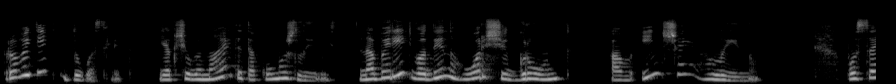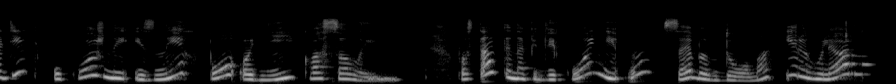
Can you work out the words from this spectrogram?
Проведіть дослід, якщо ви маєте таку можливість. Наберіть в один горщик ґрунт, а в інший глину. Посадіть у кожний із них по одній квасолині. Поставте на підвіконні у себе вдома і регулярно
